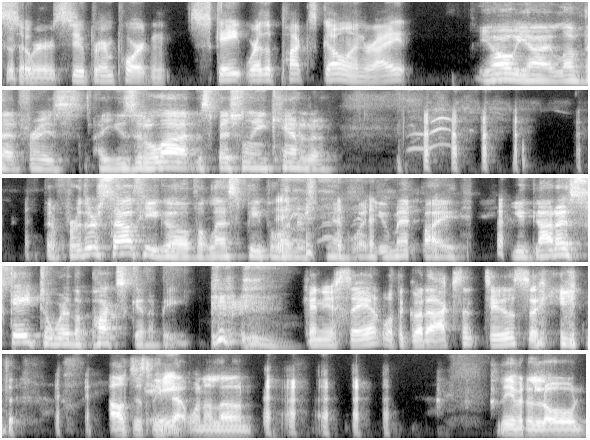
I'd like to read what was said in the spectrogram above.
Good so words. super important skate where the puck's going right Oh yeah, I love that phrase. I use it a lot, especially in Canada. the further south you go, the less people understand what you meant by you gotta skate to where the puck's gonna be. Can you say it with a good accent too? So you get the, I'll just leave Hey. that one alone. leave it alone.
